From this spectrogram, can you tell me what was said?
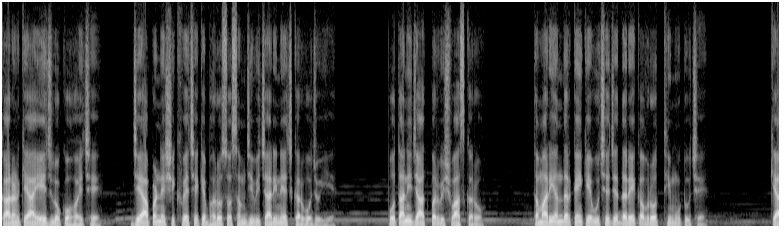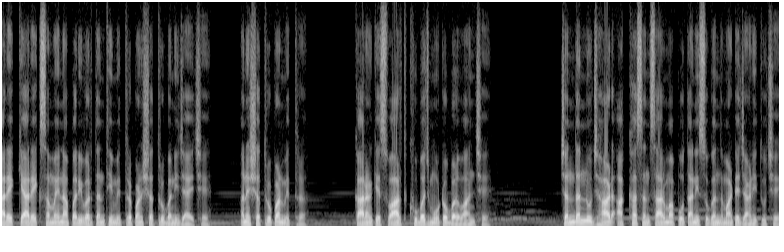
કારણ કે આ એ જ લોકો હોય છે, જે આપણને શીખવે છે કે ભરોસો સમજી વિચારીને જ કરવો જોઈએ. પોતાની જાત પર વિશ્વાસ કરો. તમારી અંદર કંઈક એવું છે જે દરેક અવરોધથી મોટું છે. ક્યારેક ક્યારેક સમયના પરિવર્તનથી મિત્ર પણ શત્રુ બની જાય છે, અને શત્રુ પણ મિત્ર. કારણ કે સ્વાર્થ ખૂબ જ મોટો બળવાન છે. ચંદનનું ઝાડ આખા સંસારમાં પોતાની સુગંધ માટે જાણીતું છે.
